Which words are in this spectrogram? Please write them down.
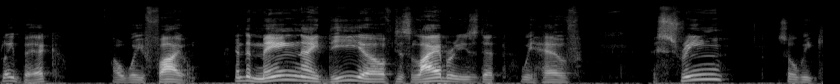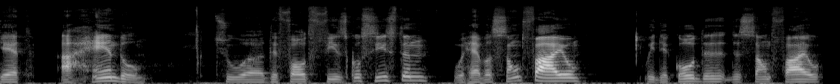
play back a WAV file. And the main idea of this library is that we have a string, so we get a handle to a default physical system. We have a sound file, we decode the, the sound file,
